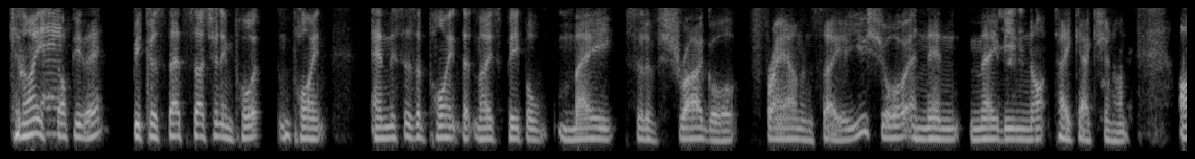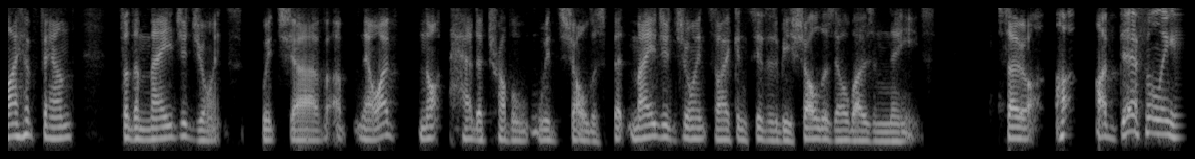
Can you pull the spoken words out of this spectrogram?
Can I and, stop you there? Because that's such an important point. And this is a point that most people may sort of shrug or frown and say, Are you sure? And then maybe not take action on. I have found for the major joints, which uh, now I've not had a trouble with shoulders, but major joints I consider to be shoulders, elbows, and knees. So I've definitely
